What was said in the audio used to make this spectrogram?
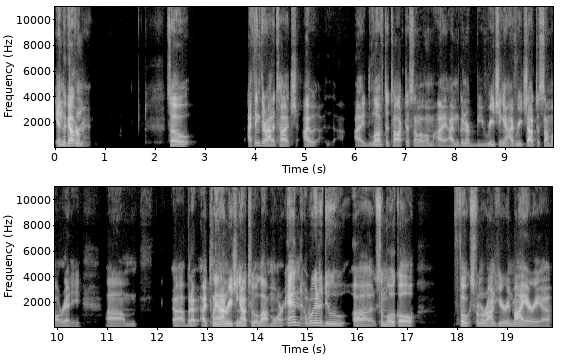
in the government. So I think they're out of touch. I I'd love to talk to some of them. I, I'm to be reaching out. I've reached out to some already, um, uh, but I, I, plan on reaching out to a lot more. And we're to do uh, some local folks from around here in my area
